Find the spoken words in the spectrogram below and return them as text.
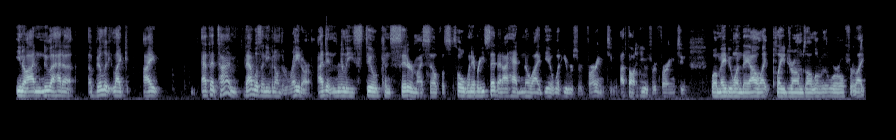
you know i knew i had a ability like i at that time that wasn't even on the radar. I didn't really still consider myself a soul. Whenever he said that i had no idea what he was referring to. I thought he was referring to well maybe one day i'll like play drums all over the world for like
